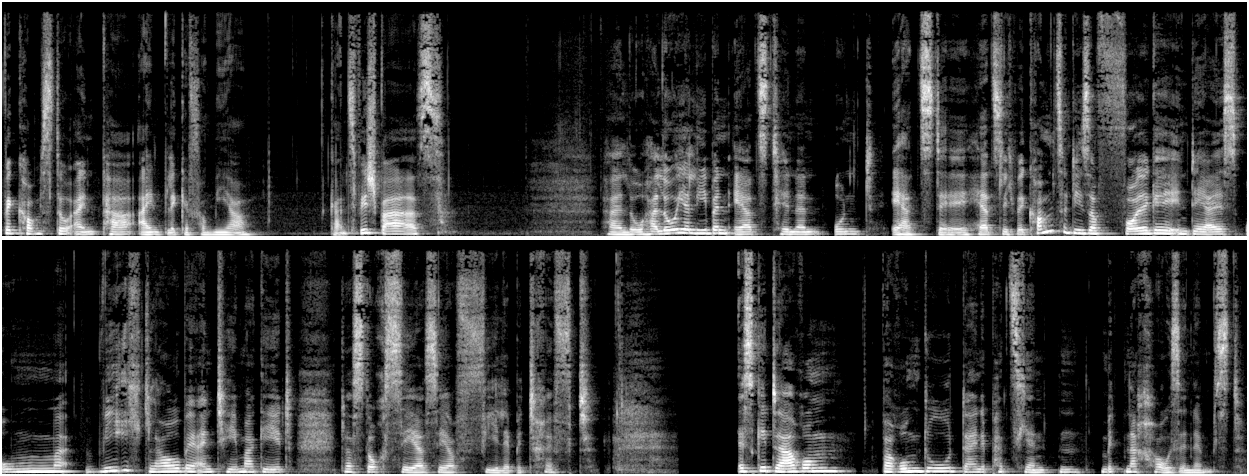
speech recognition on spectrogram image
bekommst du ein paar Einblicke von mir. Ganz viel Spaß! Hallo, hallo, ihr lieben Ärztinnen und Ärzte. Herzlich willkommen zu dieser Folge, in der es um, wie ich glaube, ein Thema geht, das doch sehr, sehr viele betrifft. Es geht darum, warum du deine Patienten mit nach Hause nimmst.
